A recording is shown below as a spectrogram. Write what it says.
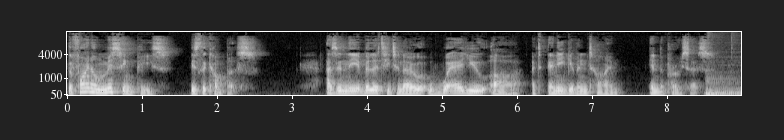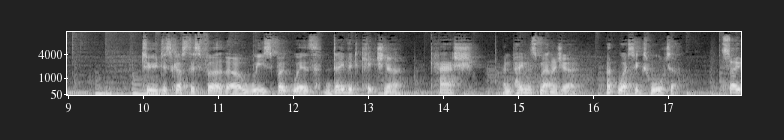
The final missing piece is the compass as in the ability to know where you are at any given time in the process. To discuss this further, we spoke with David Kitchener, Cash and Payments Manager at Wessex Water. So,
